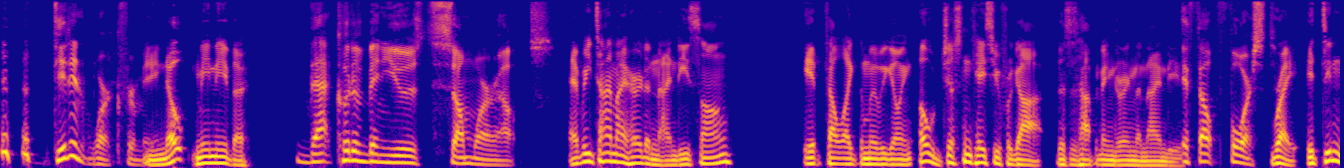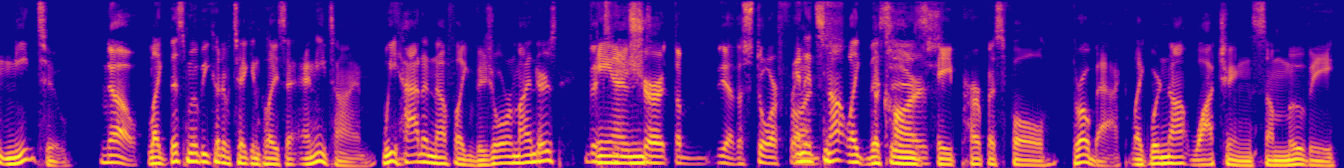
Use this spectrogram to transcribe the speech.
didn't work for me. Nope, me neither. That could have been used somewhere else. Every time I heard a 90s song, it felt like the movie going, oh, just in case you forgot, this is happening during the 90s. It felt forced. right. It didn't need to. No, Like this movie could have taken place at any time. We had enough like visual reminders. the and- T-shirt, the yeah, the storefront, And it's not like this is a purposeful throwback. Like we're not watching some movie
